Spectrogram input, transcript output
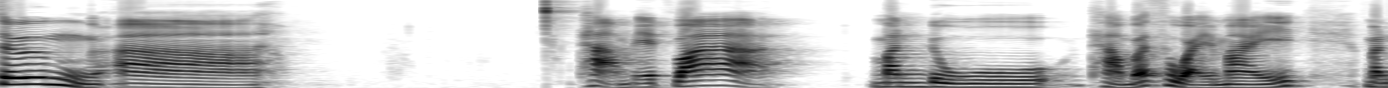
ซึ่งาถามเอ็ดว่ามันดูถามว่าสวยไหมมัน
